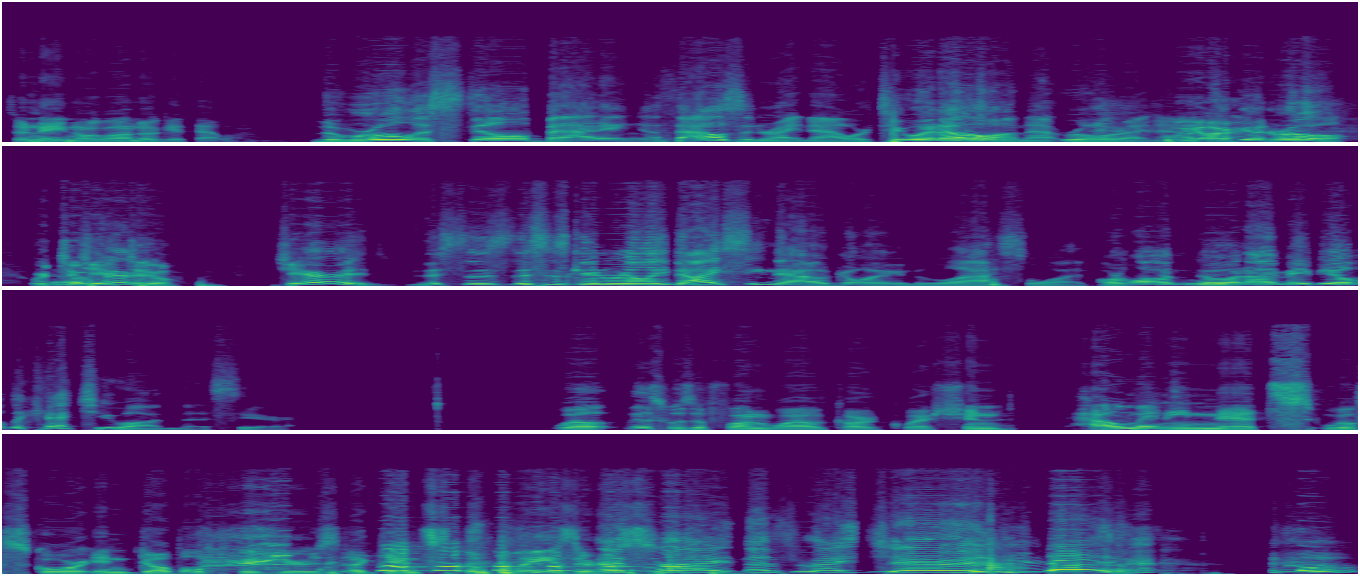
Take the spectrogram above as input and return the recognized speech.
So Nate and Orlando get that one. The rule is still batting a thousand right now. We're two and zero Oh. on that rule right now. We It's are. a good rule. We're two Jared. for two. Jared, this is this is getting really dicey now going into the last one. Orlando Ooh. and I may be able to catch you on this here. Well, this was a fun wild card question. How many Nets will score in double figures against the Blazers? That's right. That's right, Jared.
